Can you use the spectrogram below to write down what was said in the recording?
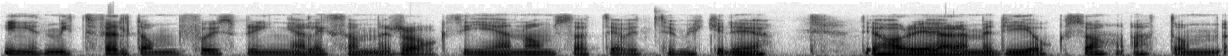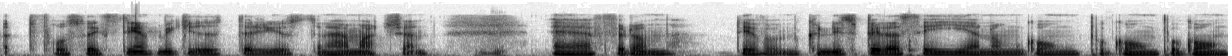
inget mittfält. De får ju springa liksom rakt igenom så att jag vet inte hur mycket det, det har att göra med det också. Att de får så extremt mycket ytor i just den här matchen. Eh, för de, det var, de kunde ju spela sig igenom gång på gång på gång.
